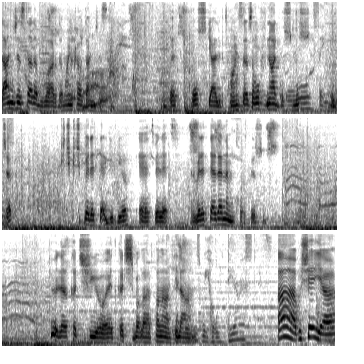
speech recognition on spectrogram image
Dungeons'ta da bu vardı. Minecraft Dungeons'ta. Evet boss geldi bir tanesi. Dersem o final boss'umuz olacak. Küçük küçük veletler geliyor. Evet velet. Yani veletlerden de mi korkuyorsunuz? Köyler kaçışıyor. Evet kaçışmalar falan filan. Aa bu şey ya.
